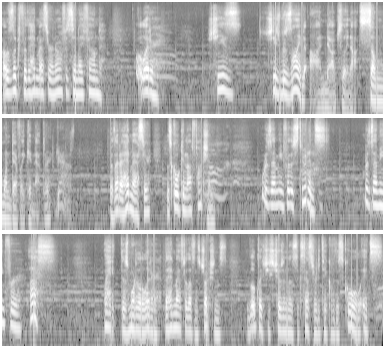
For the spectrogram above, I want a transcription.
I was looking for the headmaster in her office and I found a letter. She's she's resigned. Ah, no, absolutely not. Someone definitely kidnapped her. Yeah. Without a headmaster, the school cannot function. What does that mean for the students? What does that mean for us? Wait, there's more to the letter. The headmaster left instructions. It looked like she's chosen the successor to take over the school. It's.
